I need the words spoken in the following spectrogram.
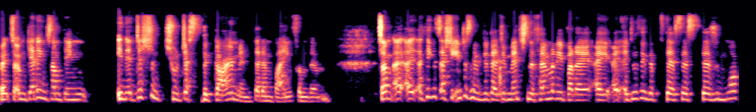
right? So I'm getting something in addition to just the garment that I'm buying from them. So I, I, think it's actually interesting that you mentioned the family, but I, I, I do think that there's, there's there's more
